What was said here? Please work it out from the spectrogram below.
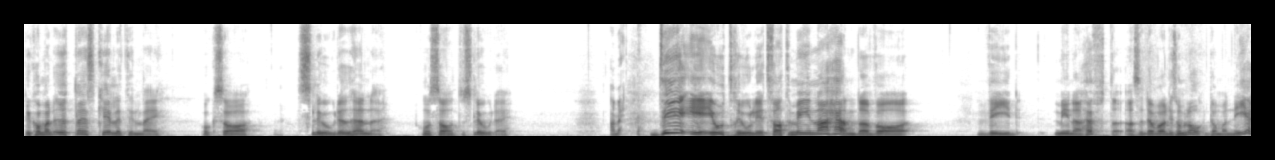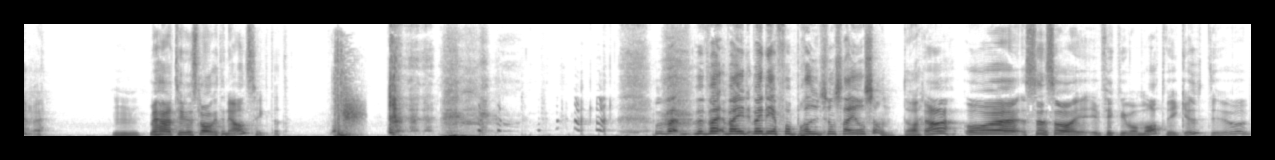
Det kom en utländsk kille till mig och sa Slog du henne? Hon sa att du slog dig. Ja, men- Det är otroligt för att mina händer var vid mina höfter. Alltså det var liksom de var nere. Men jag hade tydligen slagit henne i ansiktet. Vad va, va, vad är, det för brud som säger sånt då? Ja, och eh, sen så fick vi vår mat, vi gick ut. Det var,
